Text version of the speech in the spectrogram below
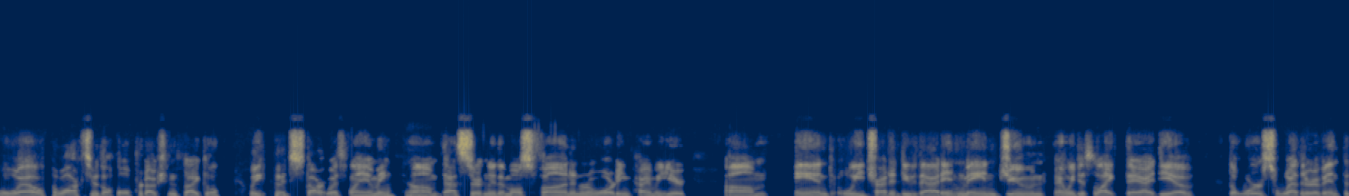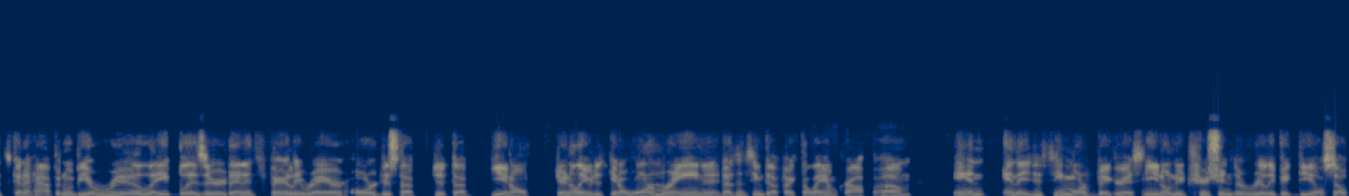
Well, to walk through the whole production cycle, we could start with lambing. Um, that's certainly the most fun and rewarding time of year. Um, and we try to do that in May and June. And we just like the idea of the worst weather event that's going to happen would be a real late blizzard, and it's fairly rare, or just a just a you know generally we just get a warm rain, and it doesn't seem to affect the lamb crop. Um, and and they just seem more vigorous. You know, nutrition's a really big deal. So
